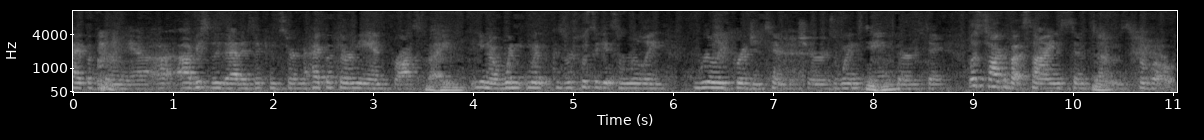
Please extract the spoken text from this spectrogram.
hypothermia, uh, obviously that is a concern, hypothermia and frostbite. Mm-hmm. You know, when, when, because we're supposed to get some really, really frigid temperatures Wednesday and Mm-hmm. Thursday. Let's talk about signs, symptoms for both.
